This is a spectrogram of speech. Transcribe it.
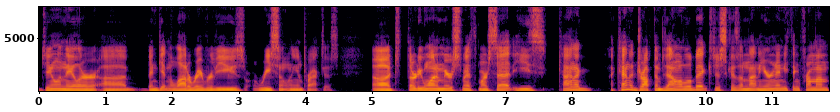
Jalen Nailor uh, been getting a lot of rave reviews recently in practice. Uh, 31, Ihmir Smith Marsette, he's kind of I kind of dropped them down a little bit just because I'm not hearing anything from him.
